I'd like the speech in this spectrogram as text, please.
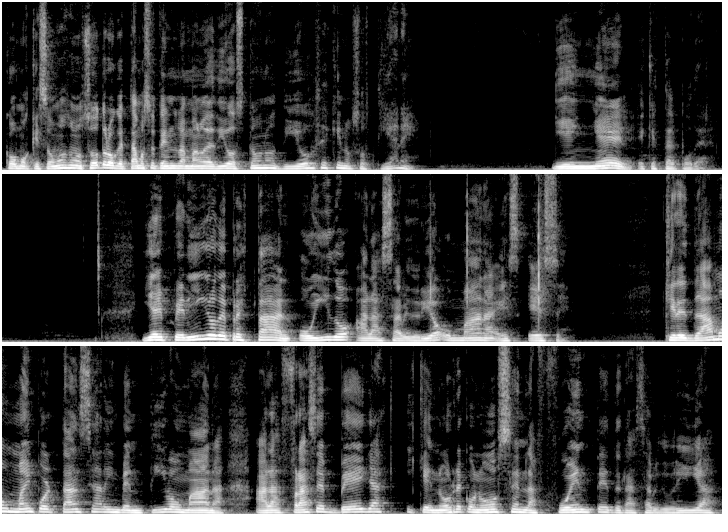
Como que somos nosotros los que estamos sosteniendo la mano de Dios. No, no, Dios es que nos sostiene. Y en Él es que está el poder. Y el peligro de prestar oído a la sabiduría humana es ese que le damos más importancia a la inventiva humana, a las frases bellas y que no reconocen la fuente de la sabiduría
